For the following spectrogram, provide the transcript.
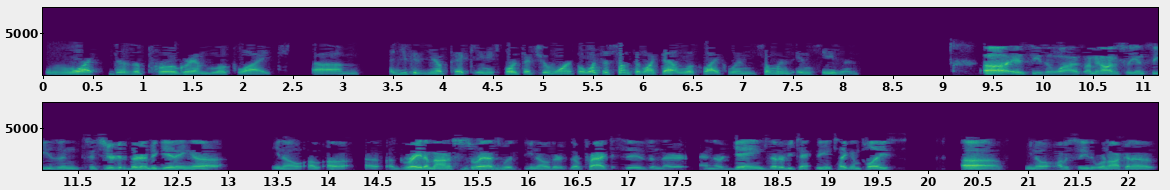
what does a program look like? Um, and you could you know pick any sport that you want, but what does something like that look like when someone's in season? Uh, in season wise, I mean, obviously in season, since you're they're going to be getting a, you know, a, a, a great amount of stress with you know their their practices and their and their games that are be ta- being taken place. Uh, you know, obviously we're not going to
